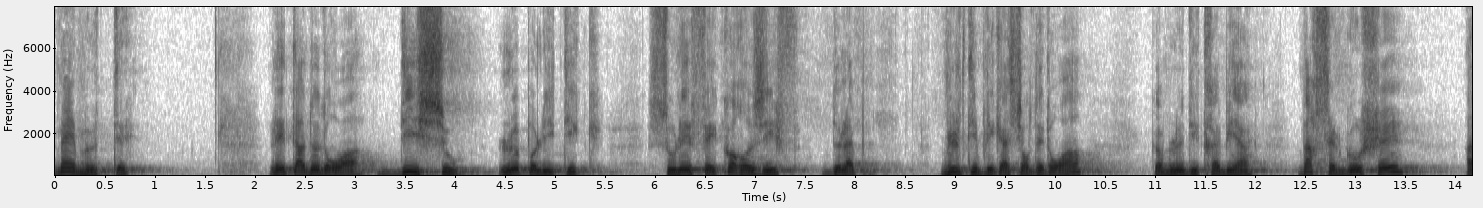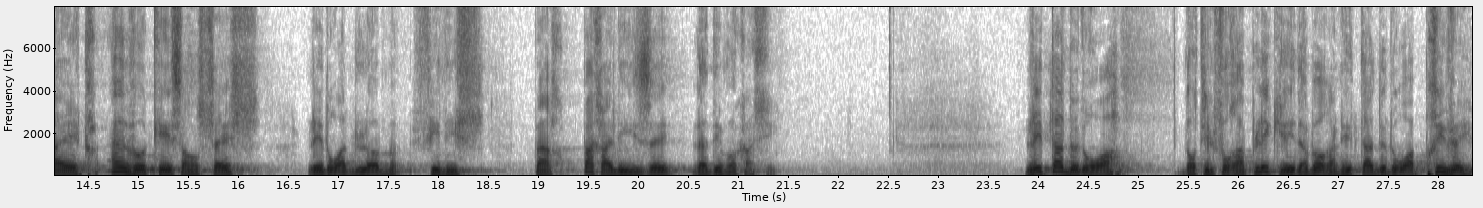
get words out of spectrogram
mêmeté. L'état de droit dissout le politique sous l'effet corrosif de la multiplication des droits, comme le dit très bien Marcel Gaucher, à être invoqués sans cesse, les droits de l'homme finissent par paralyser la démocratie. L'état de droit, dont il faut rappeler qu'il est d'abord un état de droit privé,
